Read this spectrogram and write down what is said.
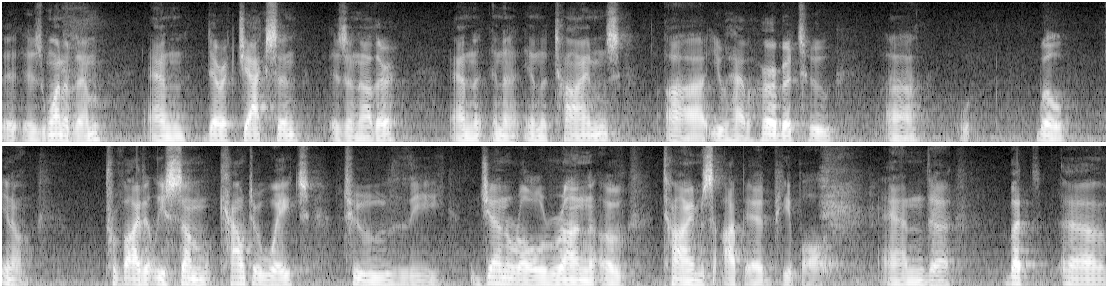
is one of them, and Derrick Jackson is another. And in the, in the Times, uh, you have Herbert, who uh, will, you know, provide at least some counterweight to the general run of Times op-ed people. And, uh, but uh,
